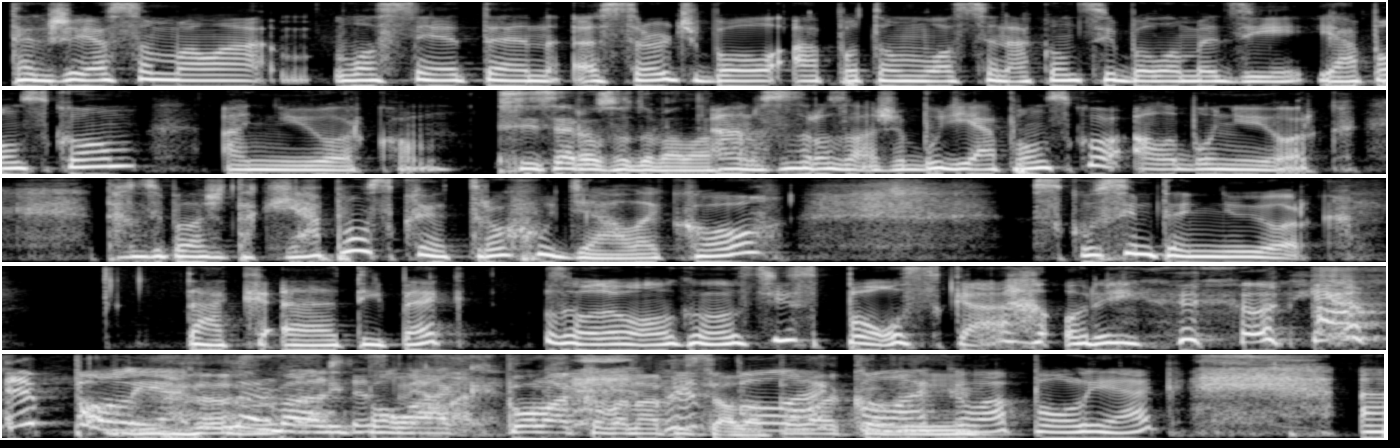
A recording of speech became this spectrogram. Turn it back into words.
Takže ja som mala vlastne ten search bol a potom vlastne na konci bolo medzi Japonskom a New Yorkom. si sa rozhodovala. Áno, som sa rozhodla, že buď Japonsko alebo New York. Tak som si povedala, že tak Japonsko je trochu ďaleko, skúsim ten New York. Tak e, typek z hodou okolností z Polska, ori, oriadne Poliak. Normálny Polák. Polákova napísala. Polák. Poláková Poliak. A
